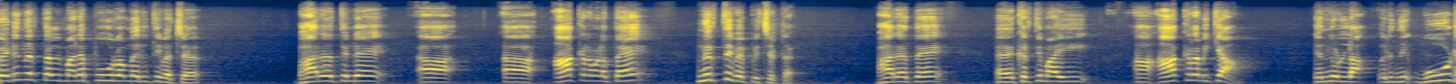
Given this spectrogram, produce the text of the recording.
വെടിനിർത്തൽ മനഃപൂർവം വരുത്തിവെച്ച് ഭാരതത്തിന്റെ ആക്രമണത്തെ നിർത്തിവെപ്പിച്ചിട്ട് ഭാരതത്തെ കൃത്യമായി ആക്രമിക്കാം എന്നുള്ള ഒരു ഗൂഢ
